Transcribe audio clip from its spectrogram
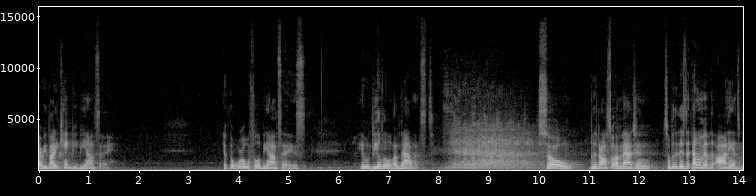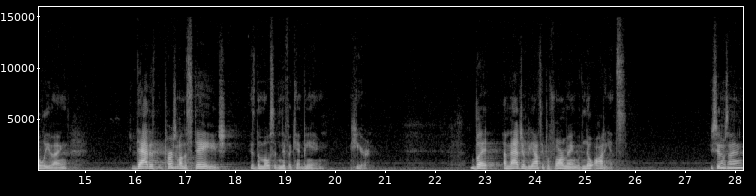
Everybody can't be Beyonce. If the world were full of Beyoncés, it would be a little unbalanced. so, but then also imagine, so but there's an element of the audience believing that is the person on the stage is the most significant being here. But imagine Beyonce performing with no audience. You see what I'm saying?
